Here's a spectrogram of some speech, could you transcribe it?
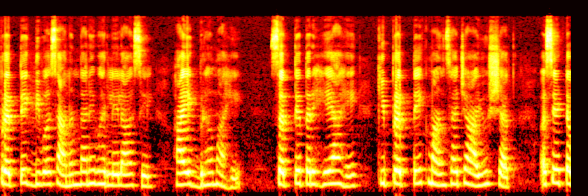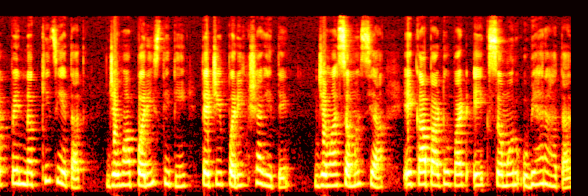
प्रत्येक दिवस आनंदाने भरलेला असेल हा एक भ्रम आहे. सत्य तर हे आहे की प्रत्येक माणसाच्या आयुष्यात असे टप्पे नक्कीच येतात जेव्हा परिस्थिती त्याची परीक्षा घेते जेव्हा समस्या एका पाठोपाठ एक समोर उभ्या राहतात.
